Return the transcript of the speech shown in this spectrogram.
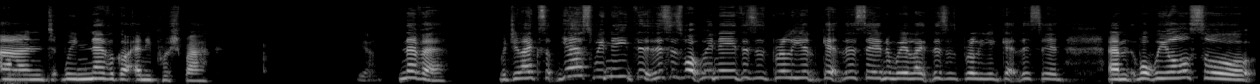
And we never got any pushback. Yeah. Never. Would you like some? Yes, we need this. This is what we need. This is brilliant. Get this in, and we're like, this is brilliant. Get this in. Um, what we also,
